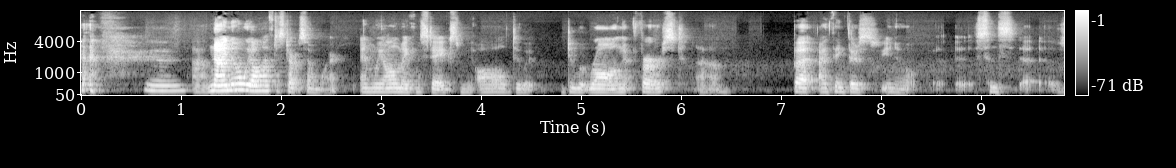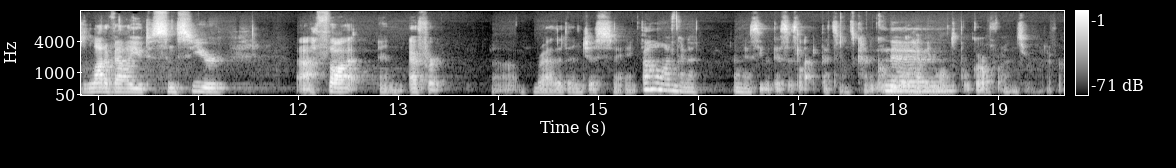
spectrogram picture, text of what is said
yeah, um, now I know we all have to start somewhere, and we all make mistakes, and we all do it do it wrong at first. Um, but I think there's you know uh, since uh, there's a lot of value to sincere uh, thought and effort, um, rather than just saying, "Oh, I'm gonna I'm gonna see what this is like." That sounds kind of cool, No. having multiple girlfriends or whatever.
